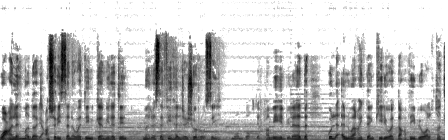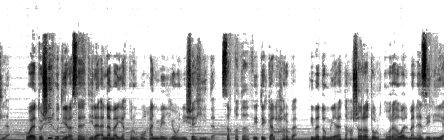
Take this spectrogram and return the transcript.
وعلى مدار عشر سنوات كاملة مارس فيها الجيش الروسي منذ اقتحامه البلاد كل أنواع التنكيل والتعذيب والقتل. وتشير الدراسات إلى أن ما يقرب عن مليون شهيد سقط في تلك الحرب فيما دمرت عشرات القرى والمنازل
